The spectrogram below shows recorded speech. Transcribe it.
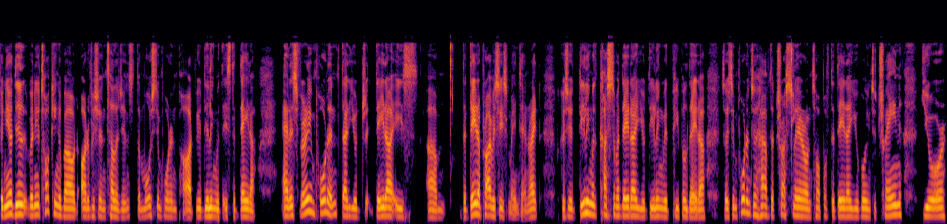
when you're deal- when you're talking about artificial intelligence, the most important part we're dealing with is the data, and it's very important that your d- data is um, the data privacy is maintained, right? Because you're dealing with customer data, you're dealing with people data. So it's important to have the trust layer on top of the data you're going to train your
